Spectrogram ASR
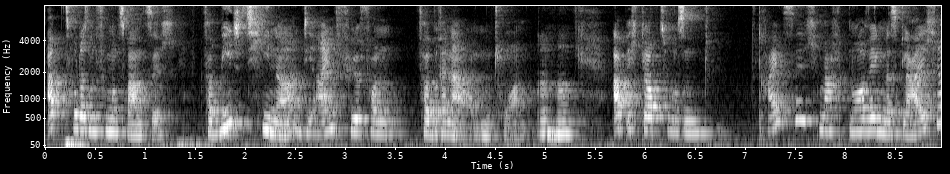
Ab 2025 verbietet China die Einfuhr von Verbrennermotoren. Mhm. Ab, ich glaube, 2030 macht Norwegen das Gleiche.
